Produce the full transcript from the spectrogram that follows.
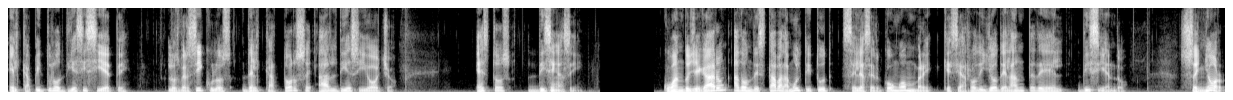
el capítulo 17, los versículos del 14 al 18 estos dicen así. Cuando llegaron a donde estaba la multitud, se le acercó un hombre que se arrodilló delante de él, diciendo, Señor,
